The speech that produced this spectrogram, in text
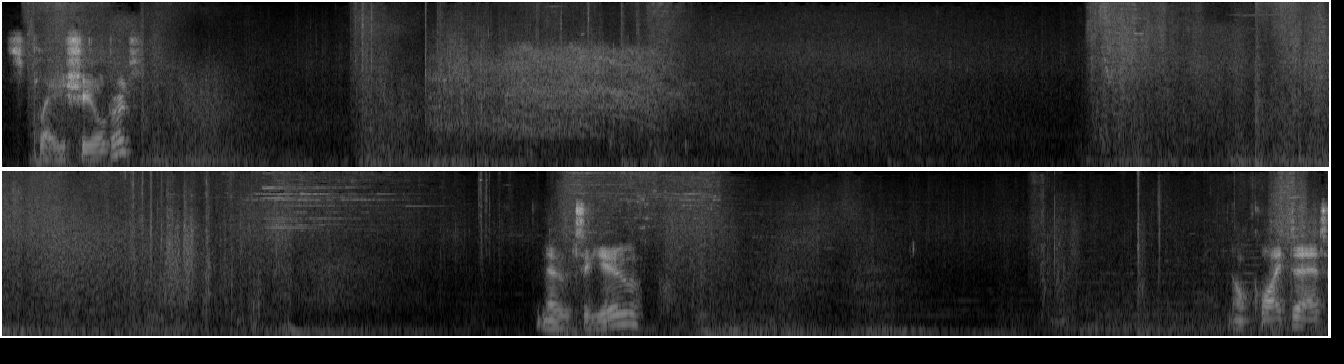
Let's play Sheoldred. No to you. Not quite dead.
